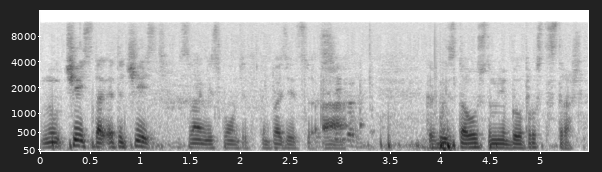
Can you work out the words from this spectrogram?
ну честь, так- это честь с вами исполнить эту композицию, а как бы из-за того, что мне было просто страшно.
